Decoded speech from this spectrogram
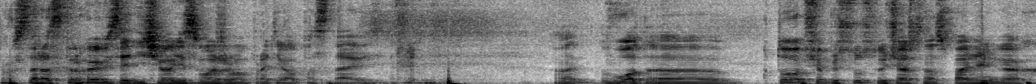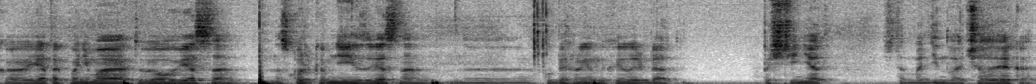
просто расстроимся, ничего не сможем им противопоставить. Вот, э, кто вообще присутствует часто на спаррингах, э, я так понимаю, твоего веса, насколько мне известно, э, в клубе Михаил ребят почти нет там один-два человека,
